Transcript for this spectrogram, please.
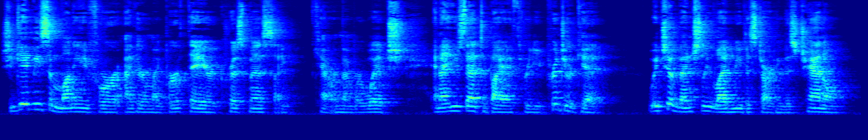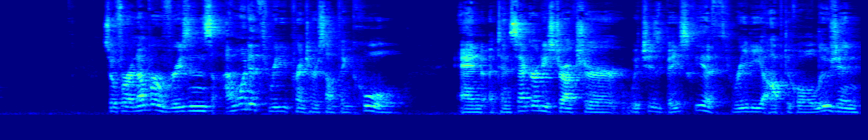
She gave me some money for either my birthday or Christmas, I can't remember which, and I used that to buy a 3D printer kit, which eventually led me to starting this channel. So for a number of reasons, I wanted to 3D print her something cool, and a tensegrity structure, which is basically a 3D optical illusion,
